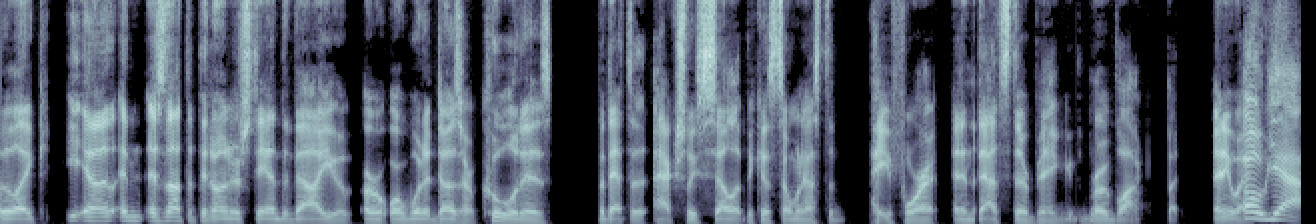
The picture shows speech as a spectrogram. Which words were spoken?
they're like, you know, and it's not that they don't understand the value or, or what it does, how cool it is, but they have to actually sell it because someone has to pay for it. And that's their big roadblock. But anyway. Oh, yeah.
